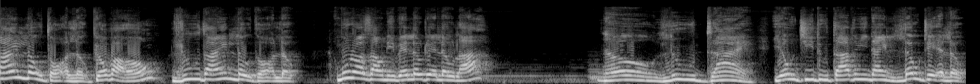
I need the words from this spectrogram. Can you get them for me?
တိုင်းလှုပ်တော့အလုပ်ပြောပါအောင်လူတိုင်းလှုပ်တော့အလုပ်အမှုတော်ဆောင်တွေပဲလှုပ်တဲ့အလုပ်လား no လူတိုင်းယုံကြည်သူသားသမီးတိုင်းလှုပ်တဲ့အလုပ်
